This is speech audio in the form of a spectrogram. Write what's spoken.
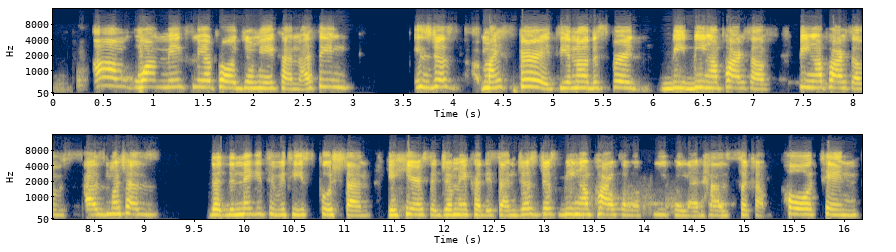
um what makes me a proud jamaican i think it's just my spirit you know the spirit be, being a part of being a part of as much as the, the negativity is pushed and you hear say Jamaica this and just just being a part of a people that has such a potent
